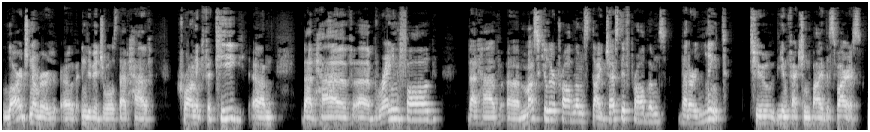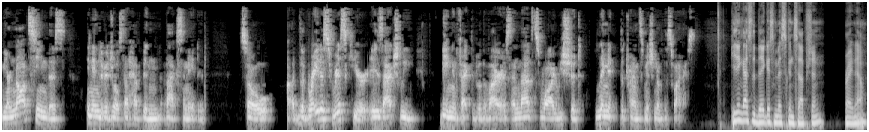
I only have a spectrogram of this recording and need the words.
large number of individuals that have chronic fatigue, um, that have uh, brain fog, that have uh, muscular problems, digestive problems that are linked to the infection by this virus. We are not seeing this in individuals that have been vaccinated. So uh, the greatest risk here is actually being infected with the virus, and that's why we should limit the transmission of this virus. Do you think that's the biggest misconception right now?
